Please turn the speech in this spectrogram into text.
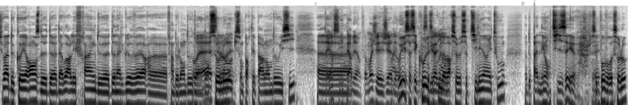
tu vois, de cohérence de- de- d'avoir les fringues de Donald Glover, euh, enfin de Lando dans, Ouais, dans Solo, vrai. qui sont portées par Lando ici. D'ailleurs, c'est hyper bien. Enfin, moi, j'ai adoré. Oui, ça c'est cool, C'est cool d'avoir ce petit lien et tout, de pas néantiser euh, ce Ouais. pauvre solo.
